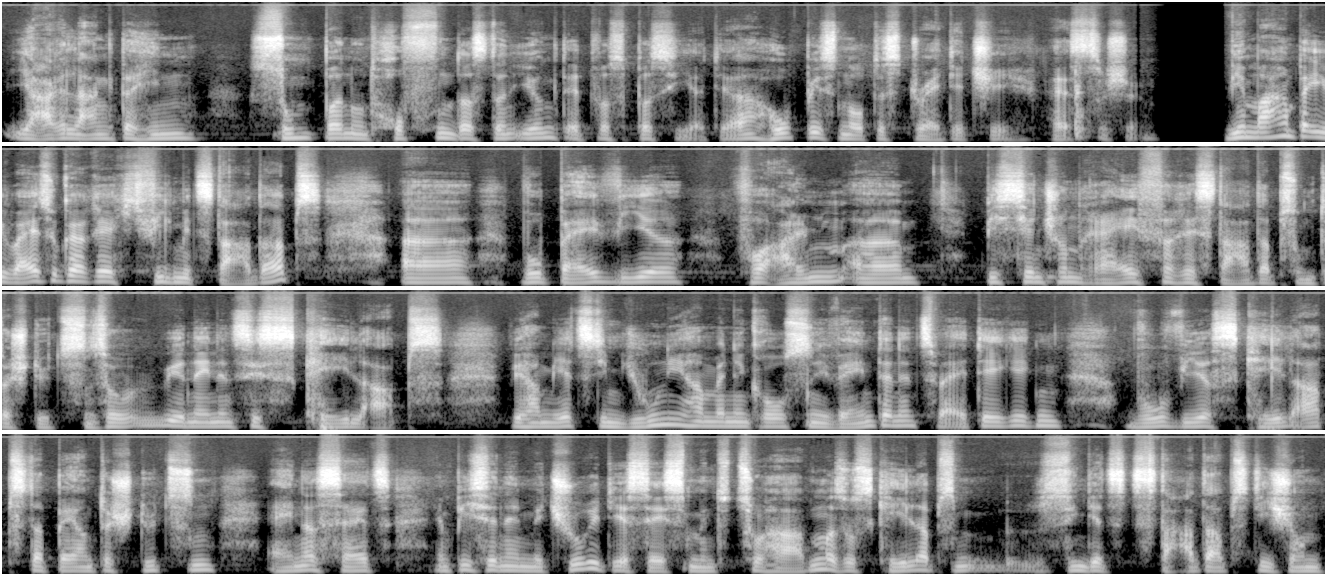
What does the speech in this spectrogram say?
jahrelang dahin sumpern und hoffen, dass dann irgendetwas passiert. Ja? Hope is not a strategy, heißt so schön. Wir machen bei EY sogar recht viel mit Startups, äh, wobei wir vor allem äh, bisschen schon reifere Startups unterstützen. So, wir nennen sie Scale-Ups. Wir haben jetzt im Juni haben wir einen großen Event, einen zweitägigen, wo wir Scale-Ups dabei unterstützen, einerseits ein bisschen ein Maturity Assessment zu haben. Also Scale-Ups sind jetzt Startups, die schon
